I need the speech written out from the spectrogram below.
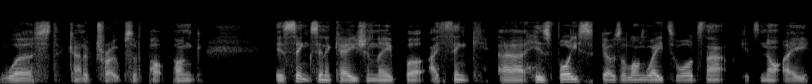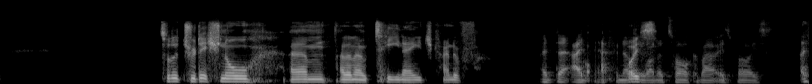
worst kind of tropes of pop punk it sinks in occasionally, but I think uh, his voice goes a long way towards that. Like it's not a sort of traditional, um, I don't know, teenage kind of. I, de- I definitely voice. want to talk about his voice. I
